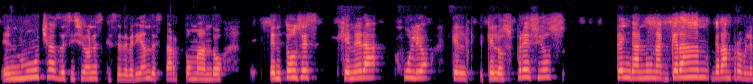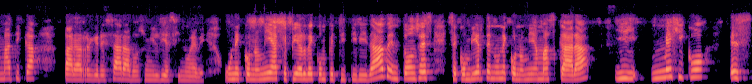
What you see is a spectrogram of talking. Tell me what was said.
en muchas decisiones que se deberían de estar tomando, entonces genera, Julio, que, los precios tengan una gran, gran problemática para regresar a 2019. Una economía que pierde competitividad, entonces se convierte en una economía más cara y México es,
